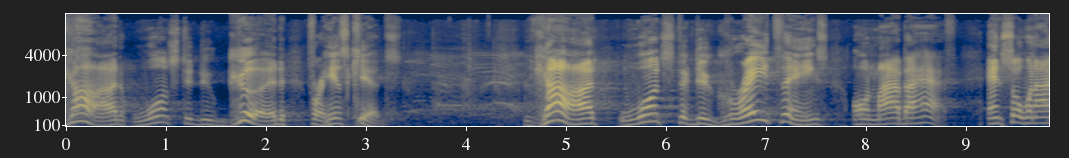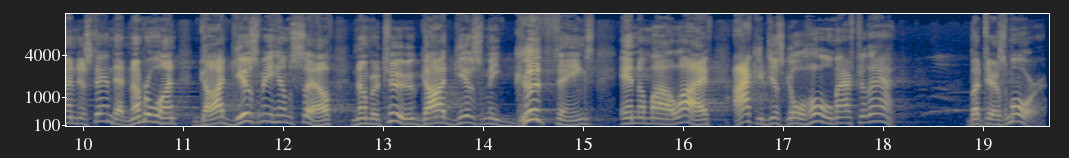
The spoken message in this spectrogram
God wants to do good for His kids. God wants to do great things on my behalf. And so when I understand that, number one, God gives me Himself. Number two, God gives me good things into my life. I could just go home after that. But there's more.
